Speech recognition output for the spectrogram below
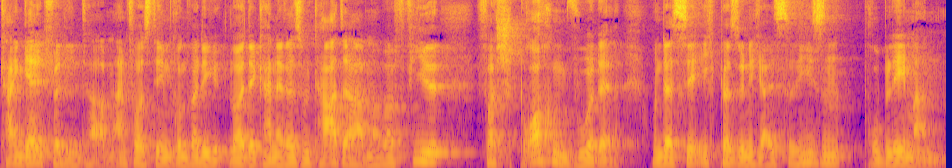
kein Geld verdient haben. Einfach aus dem Grund, weil die Leute keine Resultate haben, aber viel versprochen wurde. Und das sehe ich persönlich als Riesenproblem an.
